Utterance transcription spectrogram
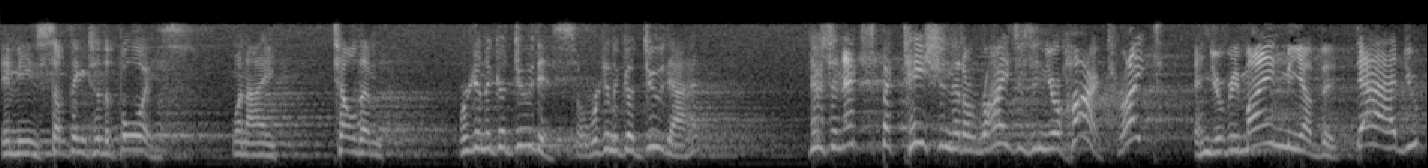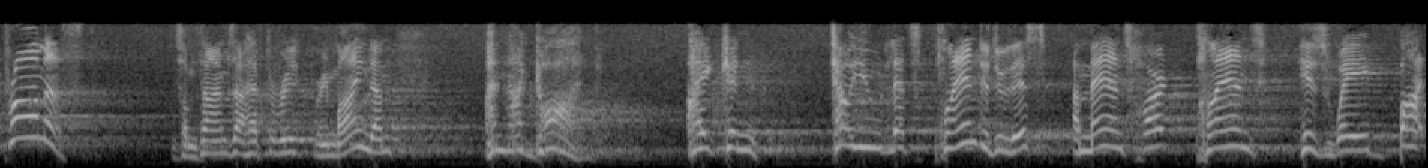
It means something to the boys when I tell them, we're going to go do this or we're going to go do that. There's an expectation that arises in your heart, right? And you remind me of it. Dad, you promised. Sometimes I have to re- remind them, I'm not God. I can tell you, let's plan to do this. A man's heart plans his way, but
